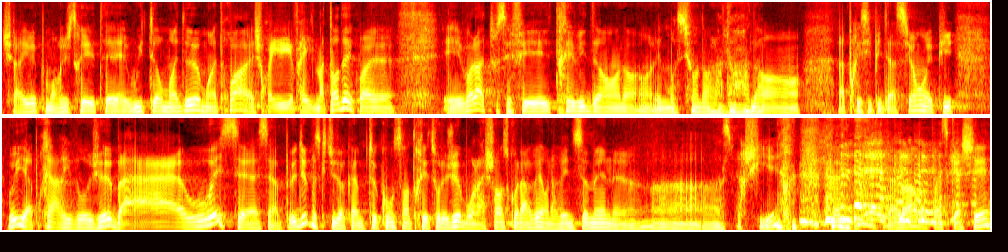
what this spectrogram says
je suis arrivé pour m'enregistrer, il était 8h moins 2, moins 3. Et je croyais, enfin, il m'attendait, quoi. Et voilà, tout s'est fait très vite dans, l'émotion, dans, la précipitation. Et puis, oui, après, arriver au jeu, bah, oui, c'est, un peu dur parce que tu dois quand même te concentrer sur le jeu. Bon, la chance qu'on avait, on avait une semaine euh, à se faire chier. Alors, on va pas se cacher.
